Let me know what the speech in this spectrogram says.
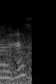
이거.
